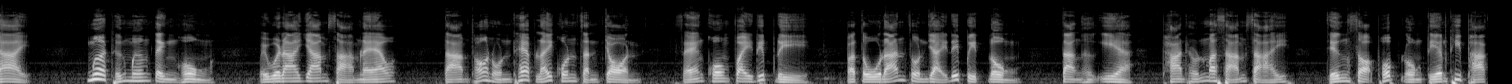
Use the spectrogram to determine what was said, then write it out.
ได้ เมื่อถึงเมืองเต่งหง ไปนเวลายามสามแล้ว ตามท้องถนนแทบไร้คนสัญจร แสงโคมไฟริบดีประตูร้านส่วนใหญ่ได้ปิดลง ต่างหึกเอีย ผ่านถนนมาสามสาย จึงเสาะพบโรงเตรียมที่พัก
